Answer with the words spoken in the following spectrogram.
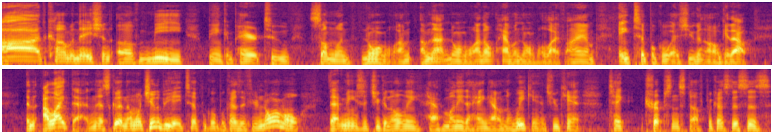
odd combination of me being compared to someone normal. I'm, I'm not normal. I don't have a normal life. I am atypical as you can all get out. And I like that, and that's good. And I want you to be atypical because if you're normal, that means that you can only have money to hang out on the weekends. You can't take trips and stuff because this is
